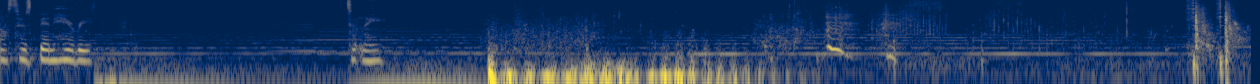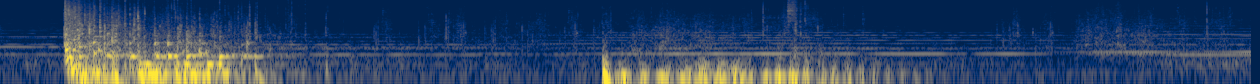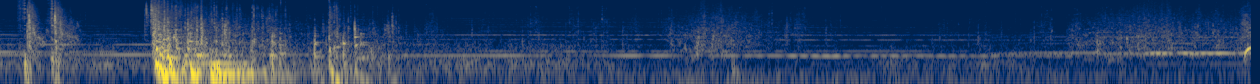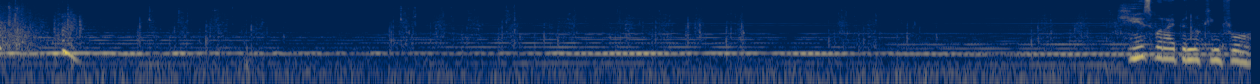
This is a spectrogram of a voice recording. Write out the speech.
Else has been here recently. What I've been looking for.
